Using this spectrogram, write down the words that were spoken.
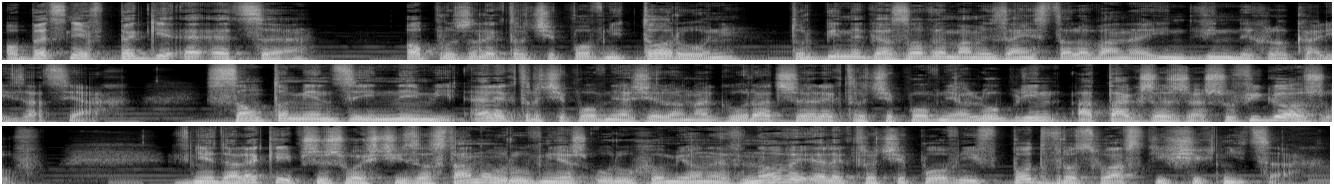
Obecnie w PGEEC, oprócz elektrociepłowni Toruń, turbiny gazowe mamy zainstalowane w innych lokalizacjach. Są to m.in. elektrociepłownia Zielona Góra czy elektrociepłownia Lublin, a także Rzeszów i Gorzów. W niedalekiej przyszłości zostaną również uruchomione w nowej elektrociepłowni w podwrocławskich Siechnicach.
